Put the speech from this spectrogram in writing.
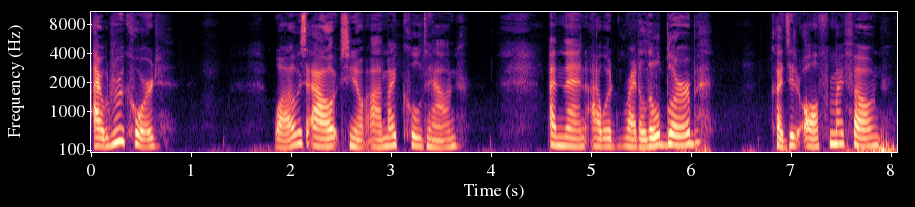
I would record while I was out, you know, on my cool down. And then I would write a little blurb. I did it all from my phone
